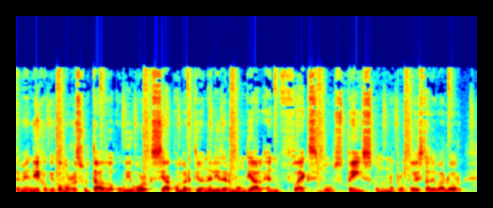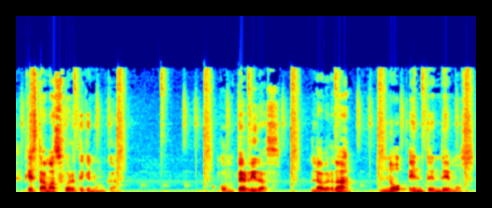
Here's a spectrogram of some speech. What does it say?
También dijo que como resultado, WeWork se ha convertido en el líder mundial en Flexible Space, con una propuesta de valor que está más fuerte que nunca. Con pérdidas. La verdad, no entendemos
